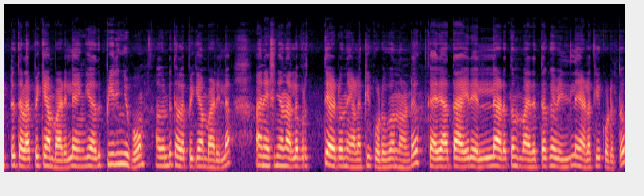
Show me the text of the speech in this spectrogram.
ഇട്ട് തിളപ്പിക്കാൻ പാടില്ല. എങ്കിൽ അത് പിരിഞ്ഞു പോകും അതുകൊണ്ട് തിളപ്പിക്കാൻ പാടില്ല. അതിനുശേഷം ഞാൻ നല്ല വൃത്തിയായിട്ടൊന്ന് ഇളക്കി കൊടുക്കുന്നുണ്ട്. കരിയാത്ത അയിര് എല്ലായിടത്തും വരത്തക്ക രീതിയിൽ ഇളക്കി കൊടുത്തു.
